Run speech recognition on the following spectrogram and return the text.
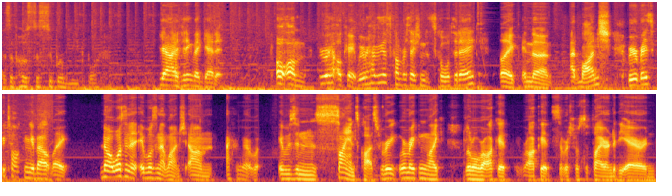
As opposed to Super Meat Boy. Yeah, I think they get it. Oh, um, we were okay. We were having this conversation at school today, like in the at lunch. We were basically talking about like, no, it wasn't. It wasn't at lunch. Um, I forget what. It was in science class. We're we were making like little rocket rockets that were supposed to fire into the air and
